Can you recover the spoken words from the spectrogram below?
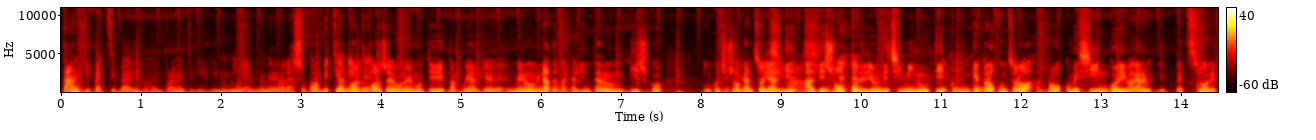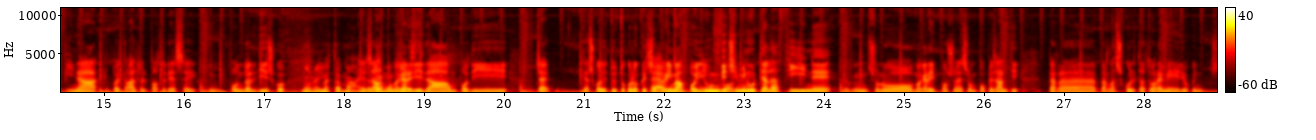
tanti pezzi belli, probabilmente li, li, nomini- li nomineremo adesso, però obiettivamente... for- forse è uno dei motivi per cui anche meno nominata perché all'interno di un disco in cui ci sono canzoni al di, al di sotto degli 11 minuti che comunque- che però funzionano proprio come singoli, magari il pezzone finale, che poi tra l'altro il fatto di essere in fondo al disco Non aiuta mai. esatto, magari visto. gli dà un po' di... cioè ti ascolti tutto quello che c'è Certo, prima, poi gli in 11 fondo- minuti alla fine mm, sono, magari possono essere un po' pesanti per, eh, per l'ascoltatore medio, quindi ci-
